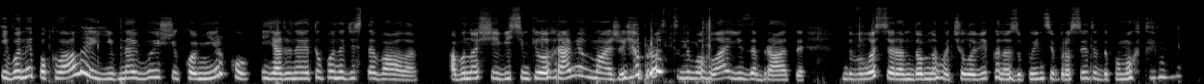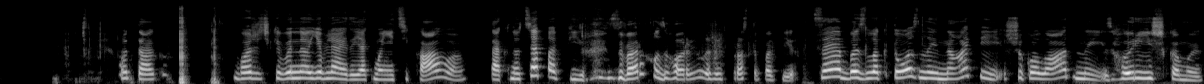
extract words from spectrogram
і вони поклали її в найвищу комірку, і я до неї тупо не діставала. А воно ще й 8 кілограмів майже. Я просто не могла її забрати. Довелося рандомного чоловіка на зупинці просити допомогти мені. Отак. Божечки, ви не уявляєте, як мені цікаво. Так, ну це папір. Зверху згори лежить просто папір. Це безлактозний напій, шоколадний з горішками.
